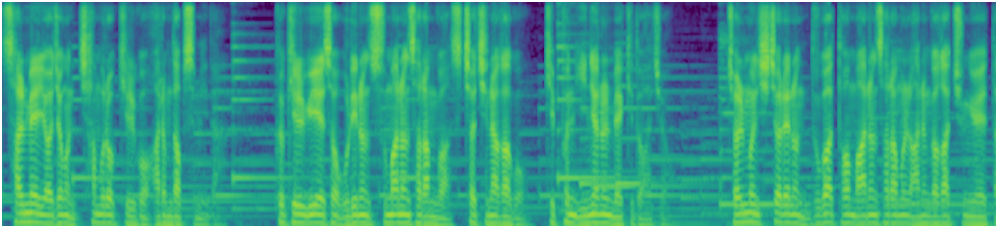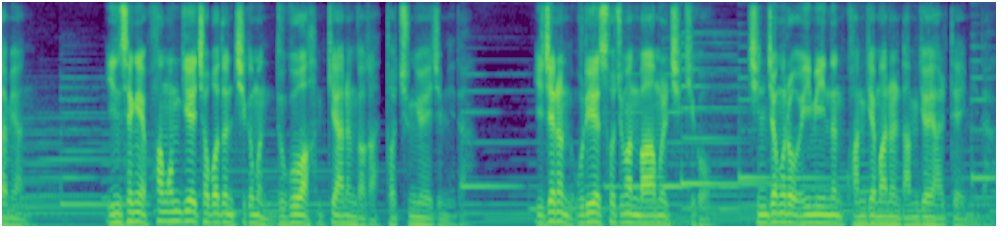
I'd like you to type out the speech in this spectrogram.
삶의 여정은 참으로 길고 아름답습니다. 그 길 위에서 우리는 수많은 사람과 스쳐 지나가고 깊은 인연을 맺기도 하죠. 젊은 시절에는 누가 더 많은 사람을 아는가가 중요했다면 인생의 황혼기에 접어든 지금은 누구와 함께 하는가가 더 중요해집니다. 이제는 우리의 소중한 마음을 지키고 진정으로 의미 있는 관계만을 남겨야 할 때입니다.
